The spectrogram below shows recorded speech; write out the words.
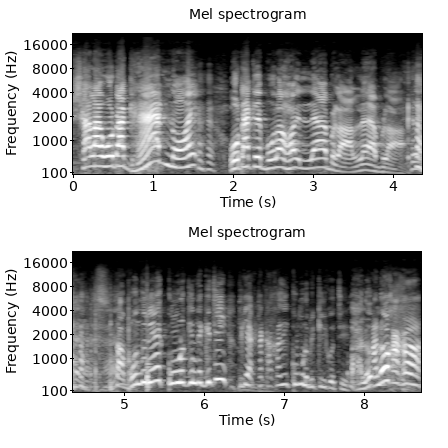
শালা ওটা ঘ্যাট নয় ওটাকে বলা হয় ল্যাবড়া ল্যাবড়া। তা বন্ধু রে কুমড়ো কিনতে গেছি দেখি একটা কাকা দিয়ে কুমড়ো বিক্রি করছে। ভালো। হ্যালো কাকা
